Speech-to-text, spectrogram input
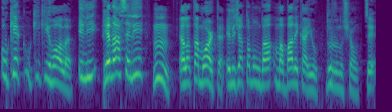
o que o que, que rola? Ele renasce ali, hum, ela tá morta, ele já toma um ba uma bala e caiu, duro no chão. Você,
